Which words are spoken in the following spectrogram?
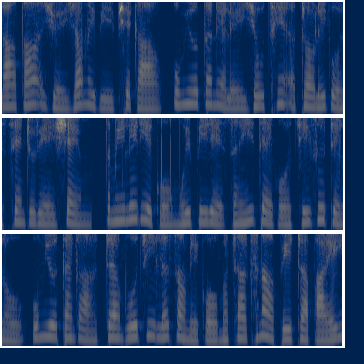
လာသားအရွယ်ရောက်နေပြီဖြစ်ကဦးမျိုးတန်းနဲ့လည်းရုပ်ချင်းအတော်လေးကိုဆင်တူတဲ့ရှင်သမီးလေးတွေကိုမွေးပေးတဲ့ဇနီးတဲ့ကိုကျေးဇူးတင်လို့ဦးမျိုးတန်းကတန်ဖိုးကြီးလက်ဆောင်တွေကိုမကြာခဏပေးတတ်ပါတယ်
